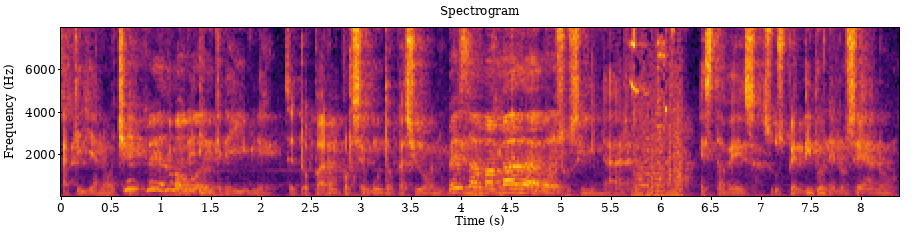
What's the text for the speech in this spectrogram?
Aquella noche, de manera increíble, se toparon por segunda ocasión ¿Ves esa mamada, güey? similar. Esta vez, suspendido en el océano,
